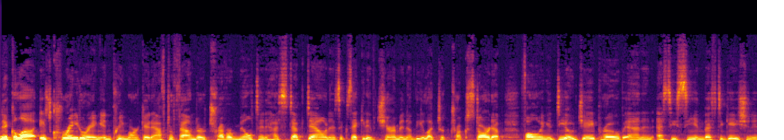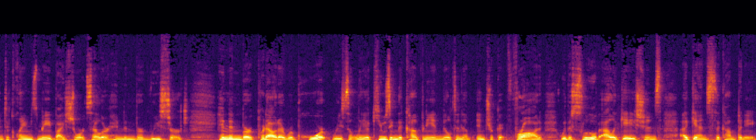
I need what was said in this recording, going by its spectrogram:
Nikola is cratering in pre-market after founder Trevor Milton has stepped down as executive chairman of the electric truck startup following a DOJ probe and an SEC investigation into claims made by short seller Hindenburg Research. Hindenburg put out a report recently accusing the company and Milton of intricate fraud with a slew of allegations against the company.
